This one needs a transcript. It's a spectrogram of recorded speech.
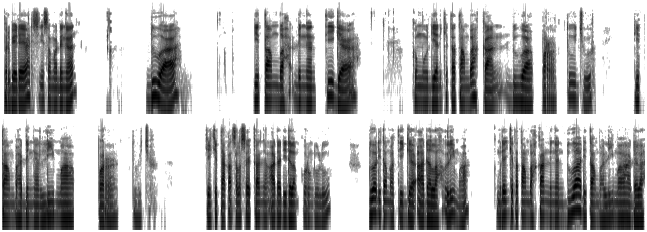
berbeda ya. Di sini sama dengan 2 ditambah dengan 3 Kemudian kita tambahkan 2 per 7 ditambah dengan 5 per 7. Oke, kita akan selesaikan yang ada di dalam kurung dulu. 2 ditambah 3 adalah 5. Kemudian kita tambahkan dengan 2 ditambah 5 adalah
